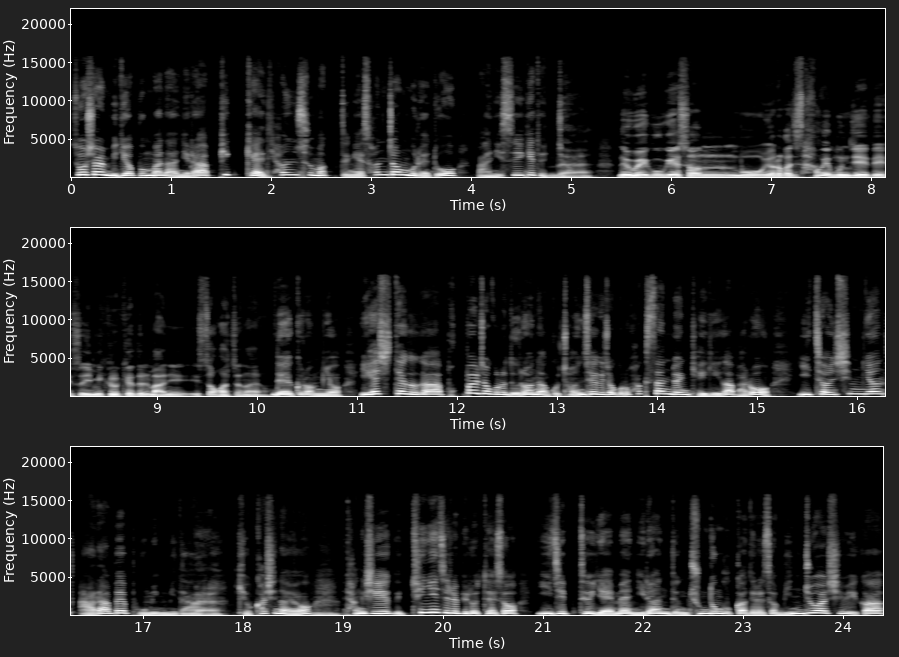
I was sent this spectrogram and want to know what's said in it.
소셜 미디어뿐만 아니라 피켓, 현수막 등의 선전물에도 많이 쓰이게 됐죠. 네. 근데 외국에선 뭐 여러 가지 사회 문제에 대해서 이미 그렇게들 많이 써왔잖아요. 네, 그럼요. 이 해시태그가 폭발적으로 늘어나고 전 세계적으로 확산된 계기가 바로 2010년 아랍의 봄입니다. 네. 기억하시나요? 당시 그 튀니지를 비롯해서 이집트, 예멘, 이란 등 중동 국가들에서 민주화 시위가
